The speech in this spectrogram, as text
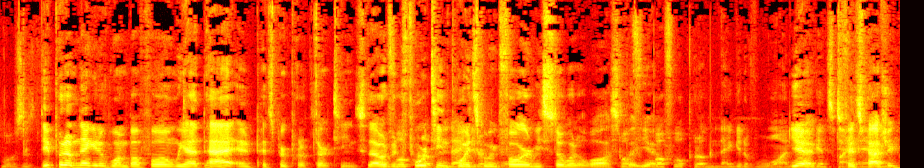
What was it? They put up negative one Buffalo, and we had that, and Pittsburgh put up thirteen. So that would have been fourteen points going forward. We still would have lost, Buff- but yeah, Buffalo put up negative one. yeah. against Miami. Fitzpatrick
